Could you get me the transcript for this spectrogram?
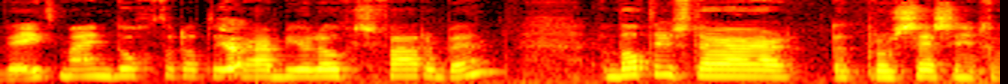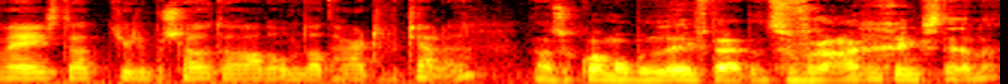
weet mijn dochter dat ik Ja. haar biologische vader ben. Wat is daar het proces in geweest dat jullie besloten hadden om dat haar te vertellen? Nou, ze kwam op een leeftijd dat ze vragen ging stellen.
